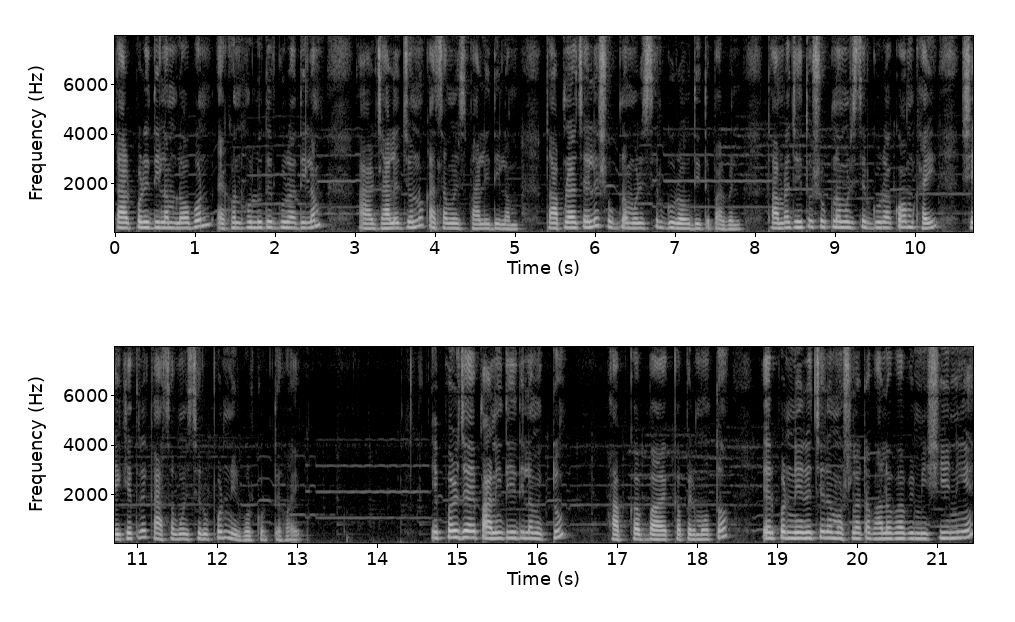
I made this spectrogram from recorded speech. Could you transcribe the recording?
তারপরে দিলাম লবণ, এখন হলুদের গুঁড়া দিলাম আর ঝালের জন্য কাঁচামরিচ ফালি দিলাম। তো আপনারা চাইলে শুকনো মরিচের গুঁড়াও দিতে পারবেন। তো আমরা যেহেতু শুকনো মরিচের গুঁড়া কম খাই সেই ক্ষেত্রে কাঁচামরিচের উপর নির্ভর করতে হয়। এ পর্যায়ে পানি দিয়ে দিলাম একটু, হাফ কাপ বা এক কাপের মতো। এরপর নেড়ে চেড়ে মশলাটা ভালোভাবে মিশিয়ে নিয়ে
